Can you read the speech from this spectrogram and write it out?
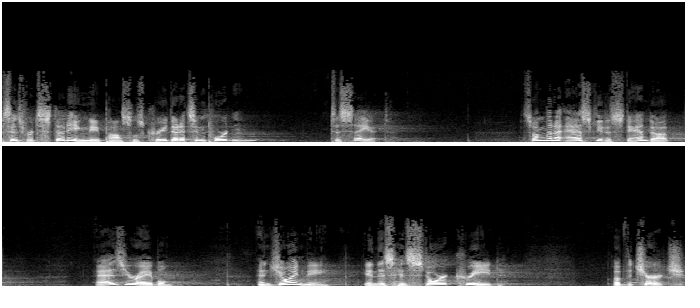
since we're studying the Apostles' Creed, that it's important to say it. So I'm going to ask you to stand up as you're able and join me in this historic creed of the church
